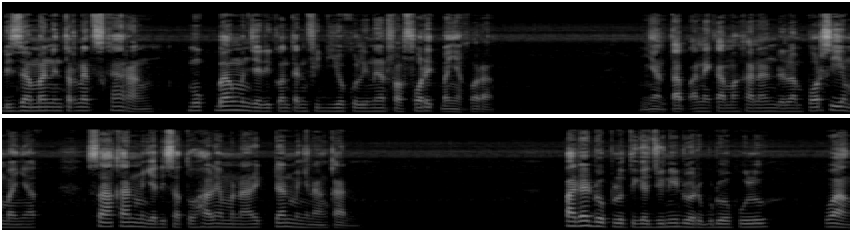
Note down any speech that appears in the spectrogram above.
di zaman internet sekarang, mukbang menjadi konten video kuliner favorit banyak orang. Menyantap aneka makanan dalam porsi yang banyak seakan menjadi satu hal yang menarik dan menyenangkan. Pada 23 Juni 2020, Wang,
